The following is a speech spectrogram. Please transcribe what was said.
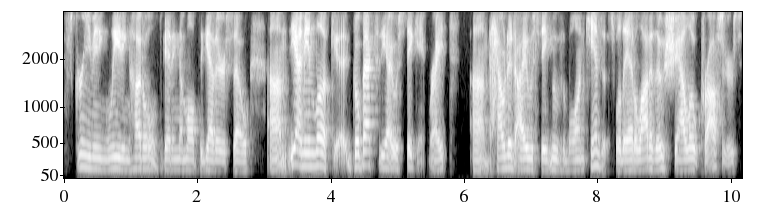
screaming, leading huddles, getting them all together. So, um, yeah, I mean, look, go back to the Iowa State game, right? Um, how did Iowa State move the ball on Kansas? Well, they had a lot of those shallow crossers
